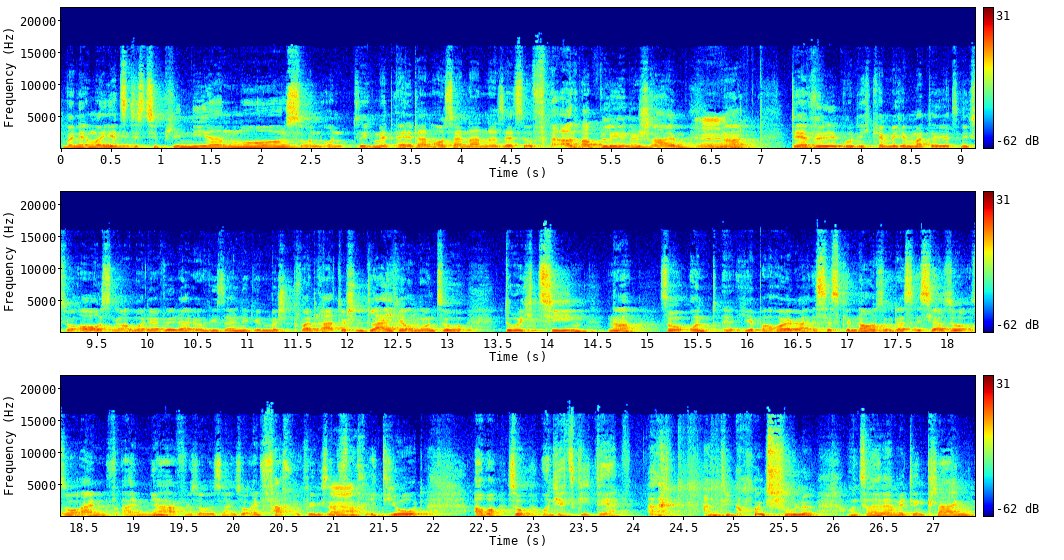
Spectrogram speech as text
wenn er immer jetzt disziplinieren muss und, und sich mit Eltern auseinandersetzt, Förderpläne schreiben, ne, der will, gut, ich kenne mich in Mathe jetzt nicht so aus, ne, aber der will da irgendwie seine gemischt quadratischen Gleichungen und so durchziehen. Ne? So, und äh, hier bei Holger ist es genauso. Das ist ja so, so ein, ein, ja, wie soll ich sagen, so ein Fach, ich will nicht sagen Mhm. Fachidiot, aber so, und jetzt geht der äh, an die Grundschule und soll da mit den kleinen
